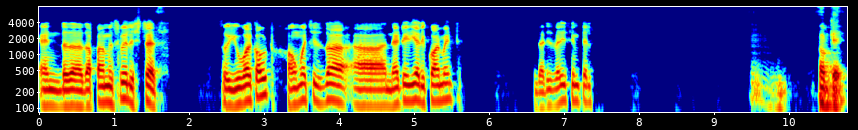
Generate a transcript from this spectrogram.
and the, the permissible stress. So you work out how much is the uh, net area requirement. That is very simple. Okay.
